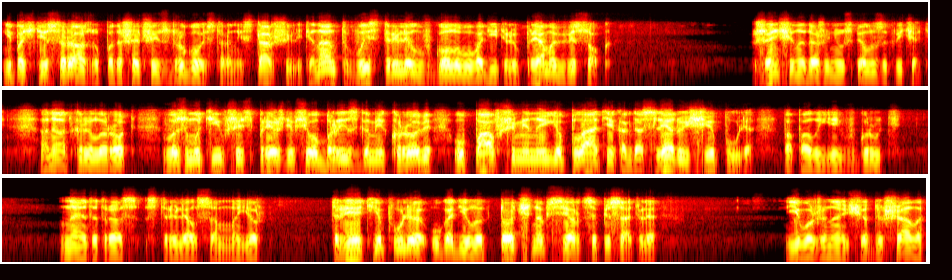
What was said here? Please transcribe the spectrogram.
И почти сразу подошедший с другой стороны старший лейтенант выстрелил в голову водителю прямо в висок. Женщина даже не успела закричать. Она открыла рот, возмутившись прежде всего брызгами крови, упавшими на ее платье, когда следующая пуля попала ей в грудь. На этот раз стрелял сам майор. Третья пуля угодила точно в сердце писателя. Его жена еще дышала,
